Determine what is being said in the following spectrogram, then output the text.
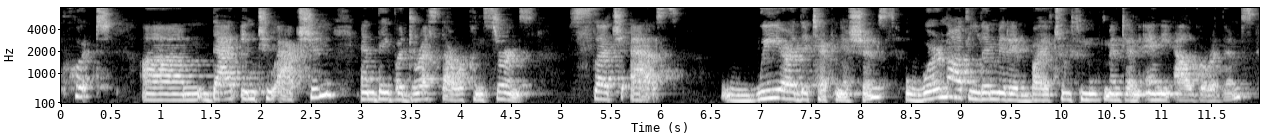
put um, that into action and they've addressed our concerns such as we are the technicians. We're not limited by tooth movement and any algorithms.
